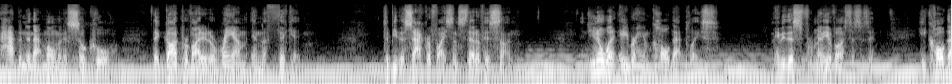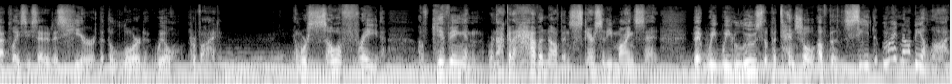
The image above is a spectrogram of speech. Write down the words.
happened in that moment is so cool that God provided a ram in the thicket to be the sacrifice instead of his son. And you know what Abraham called that place? Maybe this, for many of us, this is it. He called that place, he said, It is here that the Lord will provide. And we're so afraid of giving and we're not going to have enough and scarcity mindset that we, we lose the potential of the seed that might not be a lot,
